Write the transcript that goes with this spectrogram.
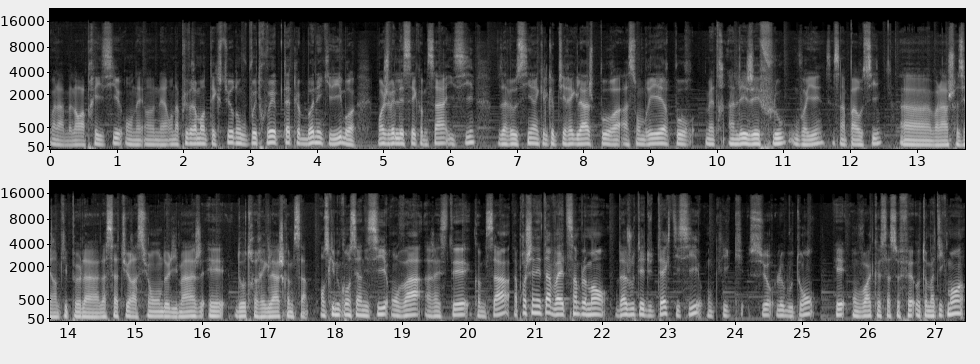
voilà, maintenant après ici, on n'a on on plus vraiment de texture, donc vous pouvez trouver peut-être le bon équilibre. Moi, je vais le laisser comme ça ici. Vous avez aussi hein, quelques petits réglages pour assombrir, pour mettre un léger flou, vous voyez, c'est sympa aussi. Euh, voilà, choisir un petit peu la saturation de l'image et d'autres réglages comme ça. En ce qui nous concerne ici, on va rester comme ça. La prochaine étape va être simplement d'ajouter du texte ici. On clique sur le bouton et on voit que ça se fait automatiquement.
